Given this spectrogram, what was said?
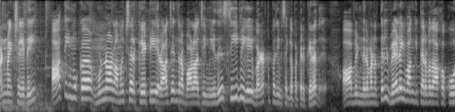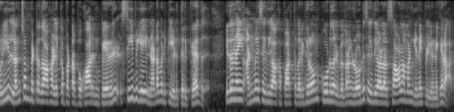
அண்மை செய்தி அதிமுக முன்னாள் அமைச்சர் கே. டி. ராஜேந்திர பாலாஜி மீது சிபிஐ வழக்கு பதிவு செய்யப்பட்டிருக்கிறது. ஆவின் நிறுவனத்தில் வேலை வாங்கி தருவதாக கூறி லஞ்சம் பெற்றதாக அளிக்கப்பட்ட புகாரின் பேரில் சிபிஐ நடவடிக்கை எடுத்திருக்கிறது. இதனை அண்மை செய்தியாக பார்த்து வருகிறோம். கூடுதல் விவரங்களோடு செய்தியாளர் சாலமன் இணைப்பில் இணைகிறார்.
